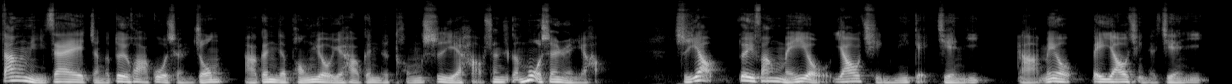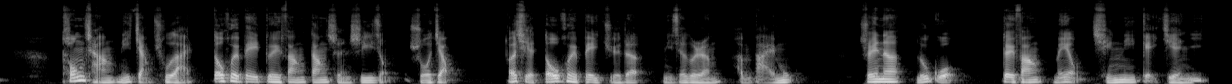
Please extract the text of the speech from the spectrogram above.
当你在整个对话过程中啊，跟你的朋友也好，跟你的同事也好，甚至跟陌生人也好，只要对方没有邀请你给建议啊，没有被邀请的建议，通常你讲出来都会被对方当成是一种说教。而且都会被觉得你这个人很白目，所以呢，如果对方没有请你给建议，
